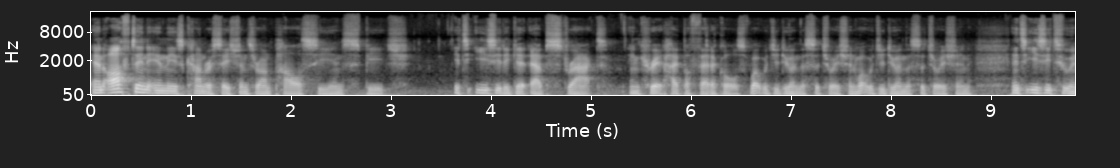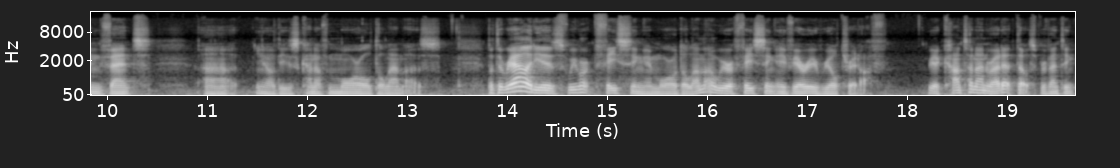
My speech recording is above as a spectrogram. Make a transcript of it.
And often in these conversations around policy and speech, it's easy to get abstract and create hypotheticals. What would you do in this situation? What would you do in this situation? It's easy to invent, uh, you know, these kind of moral dilemmas. But the reality is, we weren't facing a moral dilemma. We were facing a very real trade off. We had content on Reddit that was preventing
